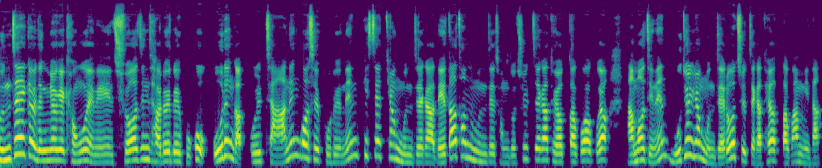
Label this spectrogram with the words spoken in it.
문제 해결 능력의 경우에는 주어진 자료를 보고 옳은 것, 옳지 않은 것을 고르는 피셋형 문제가 네다섯 문제 정도 출제가 되었다고 하고요. 나머지는 모듈형 문제로 출제가 되었다고 합니다.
